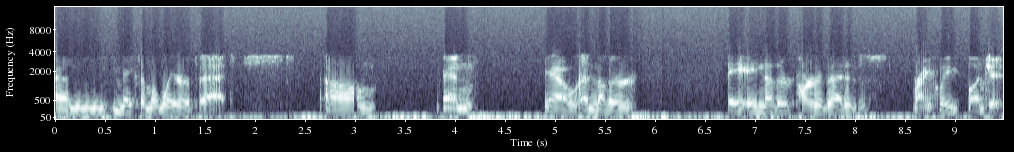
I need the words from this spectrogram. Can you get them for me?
and make them aware of that. Um, and you know, another a, another part of that is frankly budget.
